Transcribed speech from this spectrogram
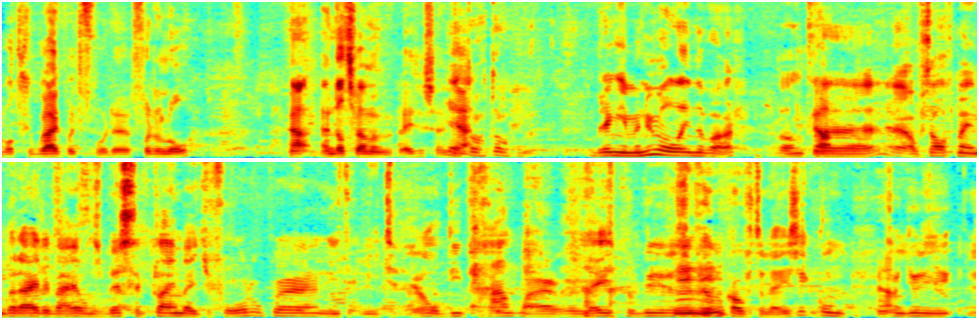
wat gebruikt wordt voor de, voor de lol. Ja, en dat is waar we mee bezig zijn. Ja, Ja. Toch, toch breng je me nu al in de war. Want Ja. eh, over het algemeen bereiden wij ons best een klein beetje voor op, eh, niet, niet heel diepgaand, maar we lezen, proberen er zoveel mogelijk over te lezen. Ik kon Mhm. Ja. van jullie eh,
